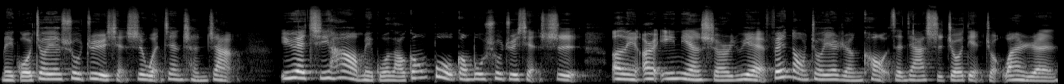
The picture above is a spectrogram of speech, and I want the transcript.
美国就业数据显示稳健成长。一月七号，美国劳工部公布数据显示，二零二一年十二月非农就业人口增加十九点九万人，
